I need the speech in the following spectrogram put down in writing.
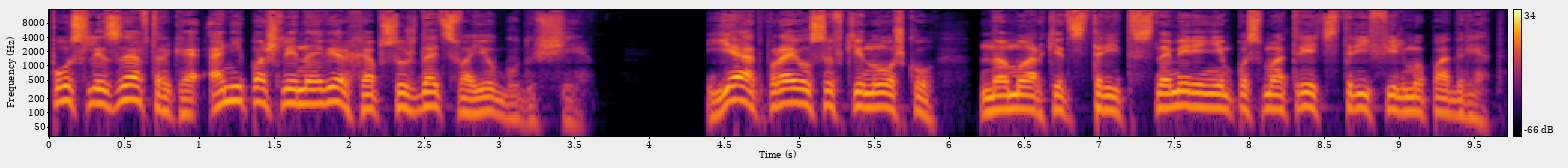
После завтрака они пошли наверх обсуждать свое будущее. Я отправился в киношку на Маркет-стрит с намерением посмотреть три фильма подряд.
